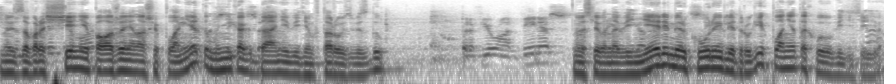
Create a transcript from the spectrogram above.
Но из-за вращения положения нашей планеты мы никогда не видим вторую звезду. Но если вы на Венере, Меркурии или других планетах, вы увидите ее.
